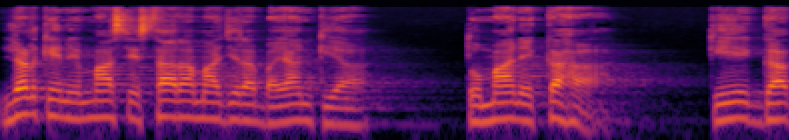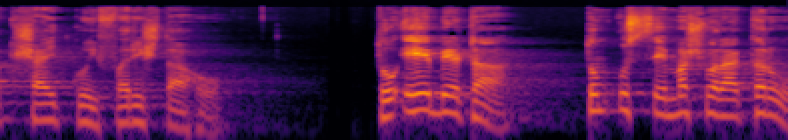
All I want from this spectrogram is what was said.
लड़के ने माँ से सारा माजरा बयान किया तो माँ ने कहा कि ये गाक शायद कोई फरिश्ता हो। तो ए बेटा, तुम उससे मशवरा करो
